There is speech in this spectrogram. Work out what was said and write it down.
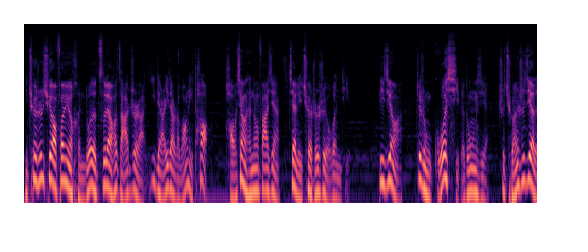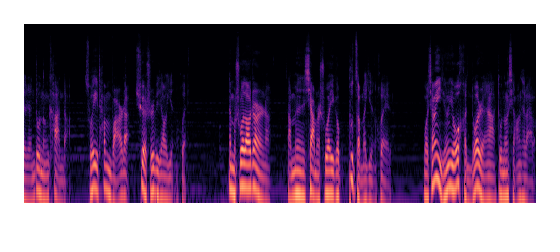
你确实需要翻阅很多的资料和杂志啊，一点一点的往里套，好像才能发现这里确实是有问题。毕竟啊，这种国玺的东西是全世界的人都能看到，所以他们玩的确实比较隐晦。那么说到这儿呢，咱们下面说一个不怎么隐晦的。我想已经有很多人啊都能想起来了，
